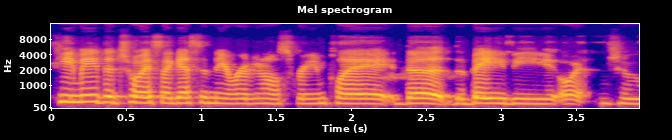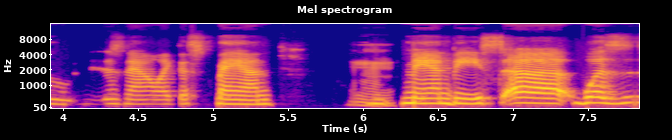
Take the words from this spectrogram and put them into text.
he made the choice, I guess, in the original screenplay, the the baby, who is now like this man, Mhm. man beast, uh, was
